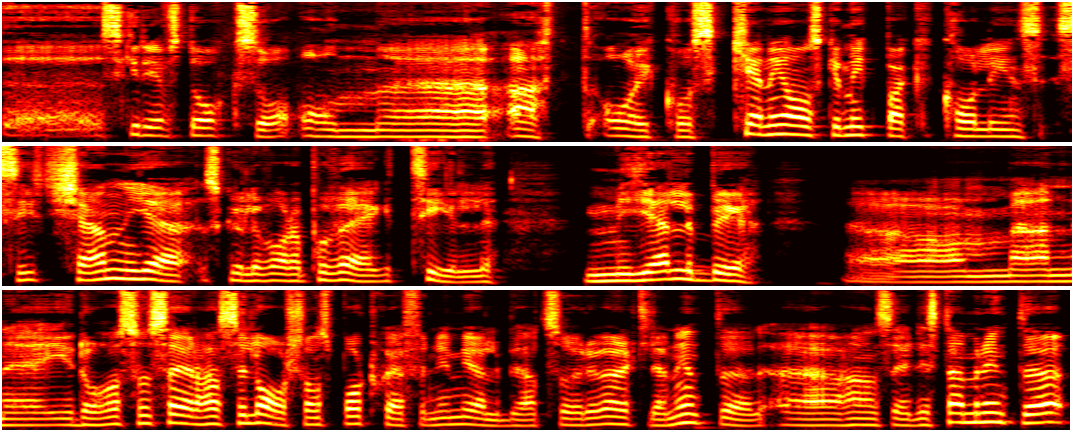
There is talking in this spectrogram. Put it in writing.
eh, skrevs det också om eh, att AIKs kenyanska mittback Collins Sitchenje skulle vara på väg till Mjällby. Eh, men eh, idag så säger Hasse Larsson, sportchefen i Mjällby, att så är det verkligen inte. Eh, han säger det stämmer inte.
